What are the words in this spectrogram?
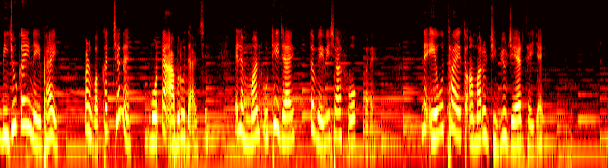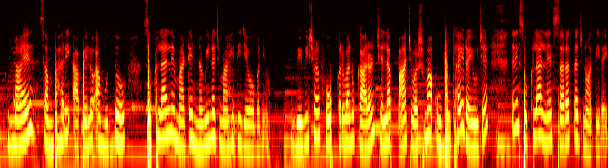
બીજું કંઈ નહીં ભાઈ, પણ વખત છે ને, મોટા આબરૂદાર છે. એટલે મન ઉઠી જાય તો વેવિશાળ ફોક કરે. ને એવું થાય તો અમારું જીવ્યું ઝેર થઈ જાય. માએ સંભાળી આપેલો આ મુદ્દો સુખલાલને માટે નવીન જ માહિતી જેવો બન્યો. વિભીષણ ફોક કરવાનું કારણ છેલ્લા પાંચ વર્ષમાં ઊભું થઈ રહ્યું છે. તેની સુખલાલને શરત જ નહોતી રહી.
